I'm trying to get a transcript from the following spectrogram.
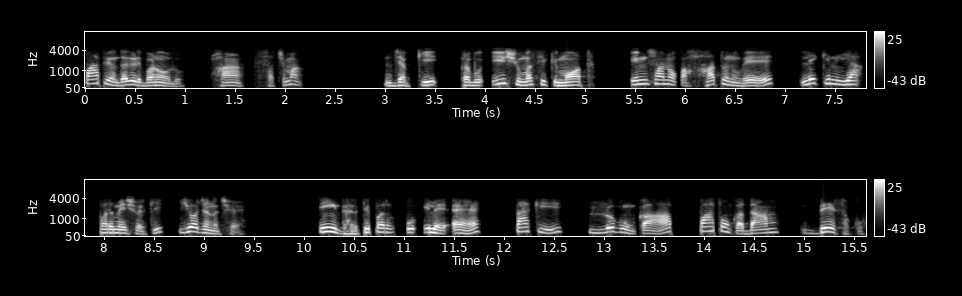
पापियों दगड़ी बनोलू। हाँ सच में। जबकि प्रभु यीशु मसीह की मौत इंसानों का हाथों हुए, लेकिन यह परमेश्वर की योजना छे। ई धरती पर वो इले है ताकि लोगों का पापों का दाम दे सको।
